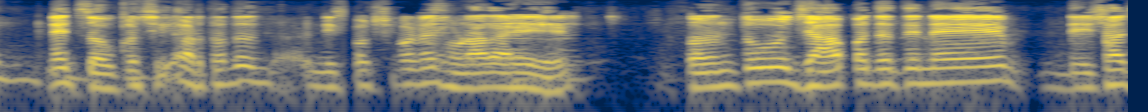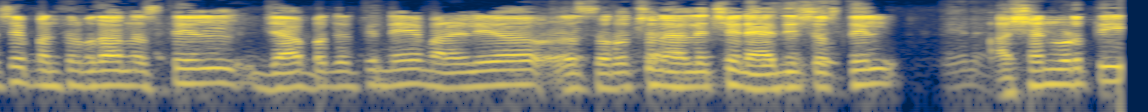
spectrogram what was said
नाही चौकशी अर्थातच निष्पक्षपणेच होणार आहे. परंतु ज्या पद्धतीने देशाचे पंतप्रधान असतील ज्या पद्धतीने माननीय सर्वोच्च न्यायालयाचे न्यायाधीश असतील अशांवरती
